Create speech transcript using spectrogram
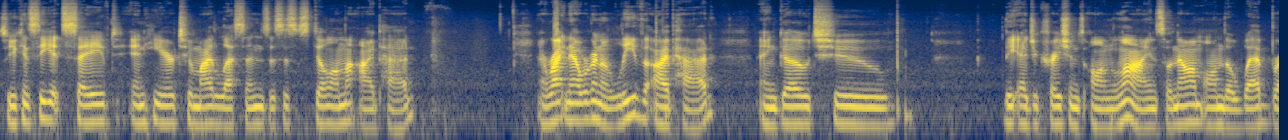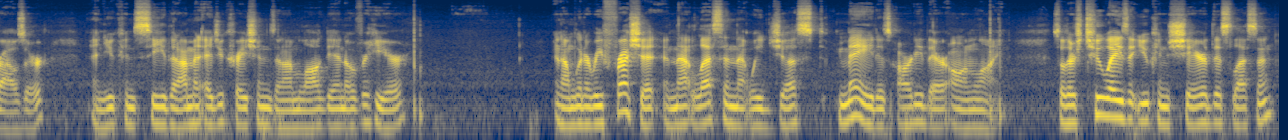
So you can see it's saved in here to my lessons. This is still on the iPad. And right now we're going to leave the iPad and go to the Educreations online. So now I'm on the web browser and you can see that I'm at Educreations and I'm logged in over here. And I'm going to refresh it and that lesson that we just made is already there online. So there's two ways that you can share this lesson.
